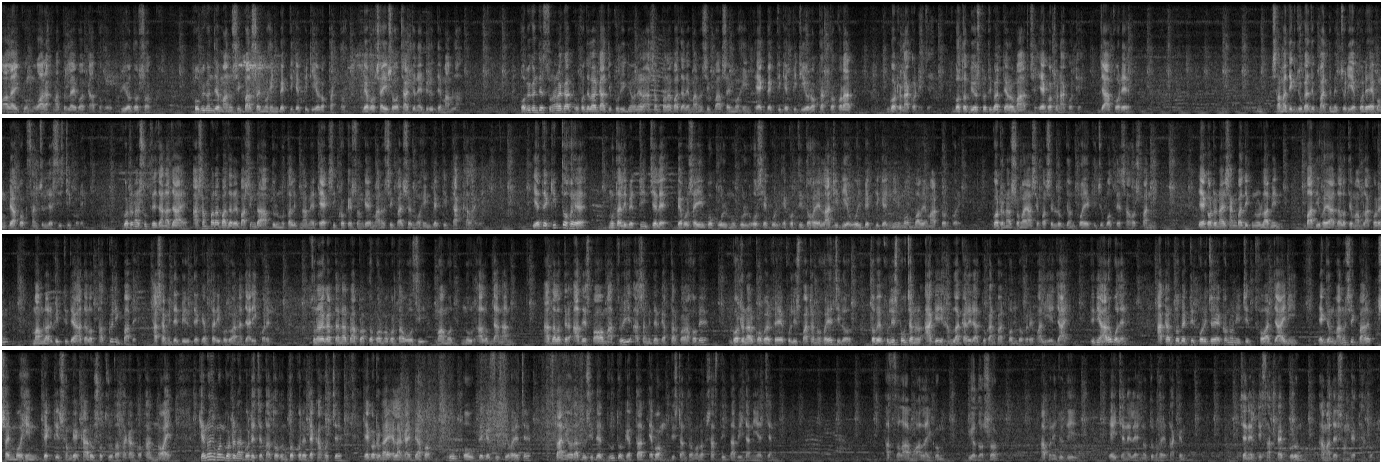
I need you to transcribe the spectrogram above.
আলাইকুম ওয়া রাহমাতুল্লাহি ওয়া বারাকাতুহু প্রিয় দর্শক, হবিগঞ্জে মানসিক ভারসাম্যহীন ব্যক্তিকে পিটিয়ে রক্তাক্ত ব্যবসায়ী সহ চারজনের বিরুদ্ধে মামলা। হবিগঞ্জের সোনারাঘাট উপজেলার গাজীপুর ইউনিয়নের আসামপাড়া বাজারে মানসিক ভারসাম্যহীন এক ব্যক্তিকে পিটিয়ে রক্তাক্ত করার ঘটনা ঘটেছে। গত বৃহস্পতিবার তেরো মার্চ এ ঘটনা ঘটে, যা পরে সামাজিক যোগাযোগ মাধ্যমে ছড়িয়ে পড়ে এবং ব্যাপক চাঞ্চল্যের সৃষ্টি করে। ঘটনার সূত্রে জানা যায়, আসামপাড়া বাজারের বাসিন্দা আব্দুল মুতালিব নামের এক শিক্ষকের সঙ্গে মানসিক ভারসাম্যহীন ব্যক্তির ধাক্কা লাগে। এতে ক্ষিপ্ত হয়ে মুতালিবের তিন ছেলে, ব্যবসায়ী বকুল, মুকুল ও শেকুল একত্রিত হয়ে লাঠি দিয়ে ওই ব্যক্তিকে নির্মমভাবে মারধর করে। ঘটনার সময় আশেপাশের লোকজন ভয়ে কিছু বলতে সাহস পাননি। এ ঘটনায় সাংবাদিক নুরুল আমিন বাদী হয়ে আদালতে মামলা করেন। মামলার ভিত্তিতে আদালত তাৎক্ষণিকভাবে আসামিদের বিরুদ্ধে গ্রেপ্তারি পরোয়ানা জারি করেন। সোনারগাঁ থানার ভারপ্রাপ্ত কর্মকর্তা ওসি মোহাম্মদ নূর আলম জানান, আদালতের আদেশ পাওয়া মাত্রই আসামিদের গ্রেপ্তার করা হবে। ঘটনার কবর পেয়ে পুলিশ পাঠানো হয়েছিল, তবে পুলিশ পৌঁছানোর আগেই হামলাকারীরা দোকানপাট বন্ধ করে পালিয়ে যায়। তিনি আরও বলেন, আক্রান্ত ব্যক্তির পরিচয় এখনও নিশ্চিত হওয়া যায়নি। একজন মানসিক ভারসাম্যহীন ব্যক্তির সঙ্গে কারও শত্রুতা থাকার কথা নয়। কেন এমন ঘটনা ঘটেছে তা তদন্ত করে দেখা হচ্ছে। এ ঘটনায় এলাকায় ব্যাপক ক্ষোভ ও উদ্বেগের সৃষ্টি হয়েছে। স্থানীয়রা দোষীদের দ্রুত গ্রেপ্তার এবং দৃষ্টান্তমূলক শাস্তির দাবি জানিয়েছেন। আসসালামু আলাইকুম, প্রিয় দর্শক, আপনি যদি এই চ্যানেলে নতুন হয়ে থাকেন, চ্যানেলটি সাবস্ক্রাইব করুন, আমাদের সঙ্গে থাকুন।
